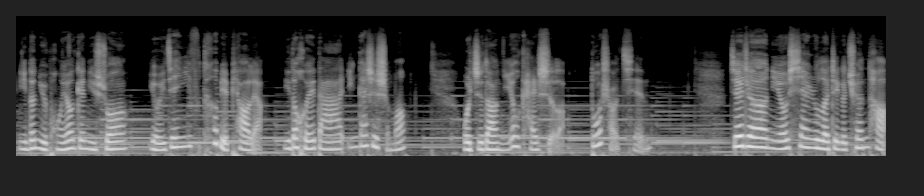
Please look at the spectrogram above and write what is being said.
你的女朋友跟你说有一件衣服特别漂亮，你的回答应该是什么？我知道你又开始了，多少钱？接着你又陷入了这个圈套。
